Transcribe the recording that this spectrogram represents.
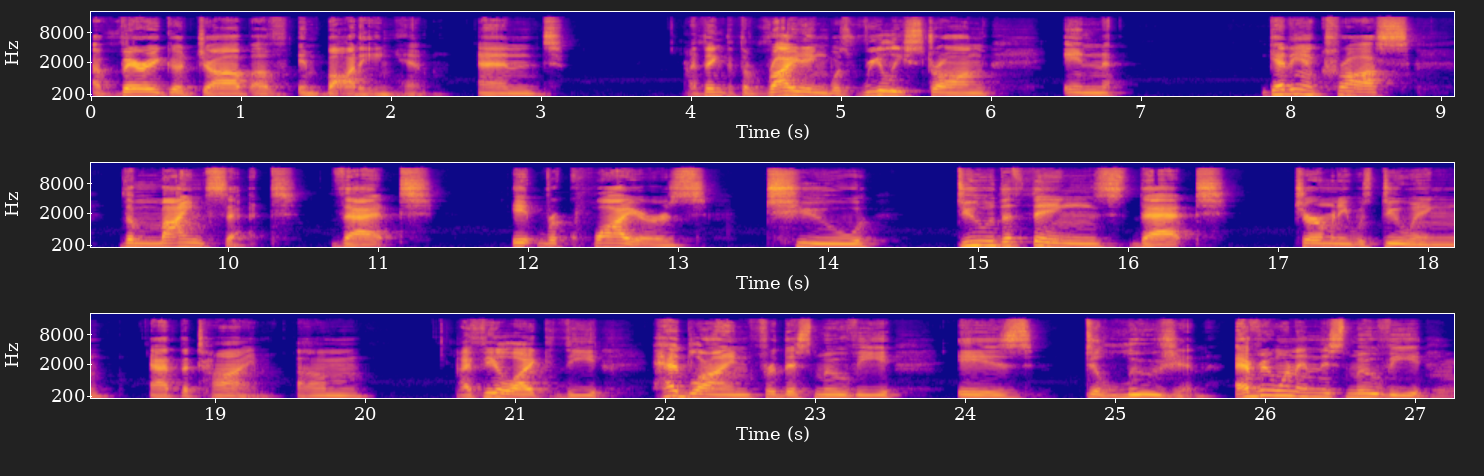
a very good job of embodying him. And I think that the writing was really strong in getting across the mindset that it requires to do the things that Germany was doing at the time. Um, I feel like the headline for this movie is delusion. Everyone in this movie mm.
